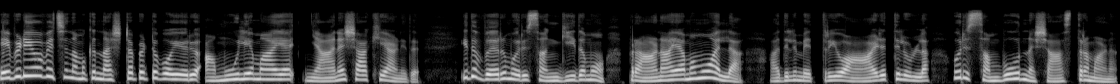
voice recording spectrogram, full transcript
എവിടെയോ വെച്ച് നമുക്ക് നഷ്ടപ്പെട്ടുപോയ ഒരു അമൂല്യമായ ജ്ഞാനശാഖയാണിത്. ഇത് വെറും ഒരു സംഗീതമോ പ്രാണായാമമോ അല്ല അതിലും എത്രയോ ആഴത്തിലുള്ള ഒരു സമ്പൂർണ ശാസ്ത്രമാണ്.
